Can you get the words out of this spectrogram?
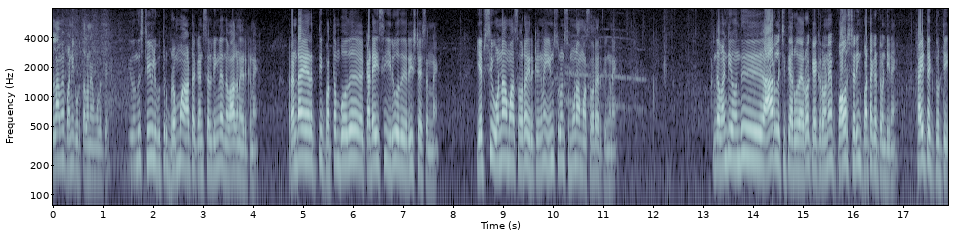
எல்லாமே பண்ணி கொடுத்துடலாண்ணே உங்களுக்கு. இது வந்து ஸ்ரீவில்லிபுத்தூர் பிரம்மா ஆட்டோ கன்சல்டிங்கில் இந்த வாகனம் இருக்குண்ணே. ரெண்டாயிரத்தி பத்தொம்போது கடைசி இருபது ரிஜிஸ்ட்ரேஷன்ண்ணே எஃப்சி ஒன்றாம் மாதம் வரை இருக்குங்கண்ணே இன்சூரன்ஸ் மூணாம் மாதம் வரை இருக்குங்கண்ணே. இந்த வண்டியை வந்து ஆறு லட்சத்தி அறுபதாயிரரூவா கேட்குறோன்னே பவர் ஸ்டரிங் பட்டக்கட்டு வண்டினே ஹைடெக் தொட்டி.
